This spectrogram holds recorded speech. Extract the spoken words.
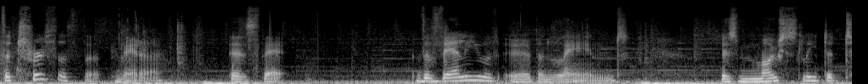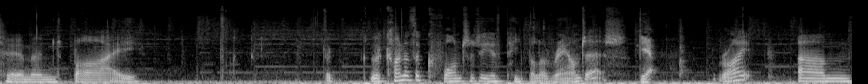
The truth of the matter is that the value of urban land is mostly determined by the, the kind of the quantity of people around it, Yeah. right? Um,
